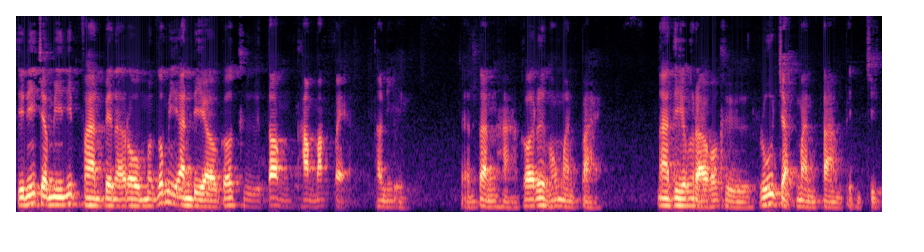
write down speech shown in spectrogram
ทีนี้จะมีนิพพานเป็นอารมณ์มันก็มีอันเดียวก็คือต้องทำมรรคแปดเท่านี้เองแต่ตัณหาก็เรื่องของมันไป หน้าที่ของเราก็คือรู้จักมันตามเป็นจริง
